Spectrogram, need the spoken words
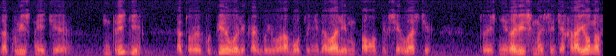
закулисные эти интриги, которые купировали как бы его работу, не давали ему полноты все власти, то есть независимость этих районов,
